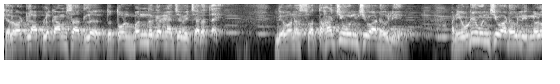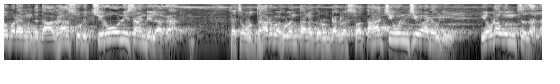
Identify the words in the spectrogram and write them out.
त्याला वाटलं आपलं काम साधलं तर तोंड बंद करण्याच्या विचारात आहे. देवानं स्वतःची उंची वाढवली आणि एवढी उंची वाढवली निळोबराय म्हणतात दाघासूर चिरोनी सांडी लागा. त्याचा उद्धार भगवंतानं करून टाकला स्वतःची उंची वाढवली एवढा उंच झाला.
